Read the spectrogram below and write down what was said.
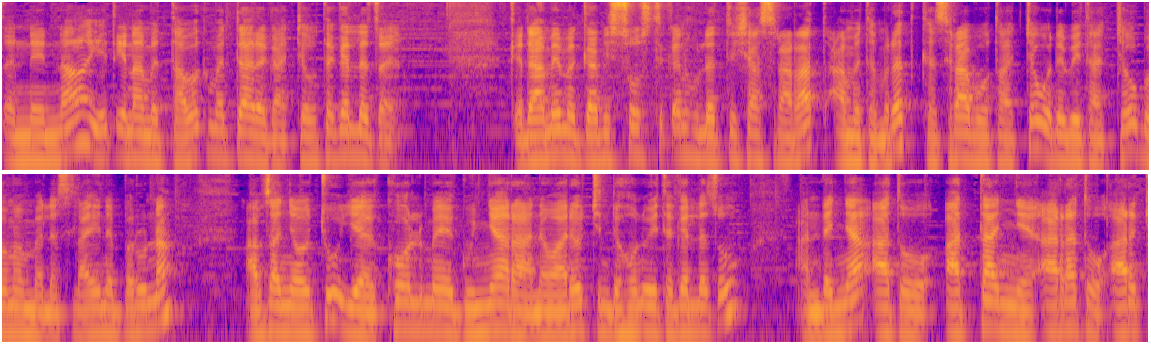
ጠኔና የጤና መታወቅ መዳረጋቸው ተገለጸ ቅዳሜ መጋቢት 3 ቀን 2014 ዓም ከሥራ ቦታቸው ወደ ቤታቸው በመመለስ ላይ የነበሩና አብዛኛዎቹ የኮልሜ ጉኛራ ነዋሪዎች እንደሆኑ የተገለጹ አንደኛ አቶ አታኝ አረቶ አርኬ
